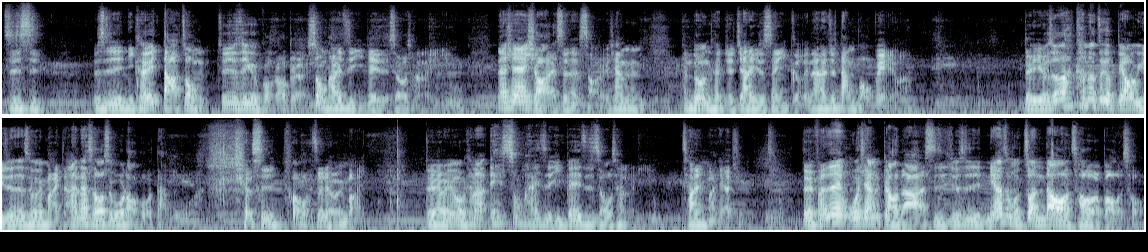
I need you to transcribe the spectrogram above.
知识。就是你可以打中，这就是一个广告表，送孩子一辈子收藏的礼物。那现在小孩生的少，像很多人可能就家里就生一个，那他就当宝贝了嘛。对，有时候他看到这个标语真的是会买单。那时候是我老婆挡我，就是我真的会买。对啊，因为我看到哎，送孩子一辈子收藏的礼物，差点买下去。对，反正我想表达的是，就是你要怎么赚到超额报酬？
